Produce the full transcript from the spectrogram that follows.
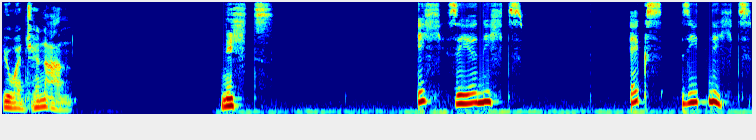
بوجه عام Nichts. Ich sehe nichts. Ex sieht nichts.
